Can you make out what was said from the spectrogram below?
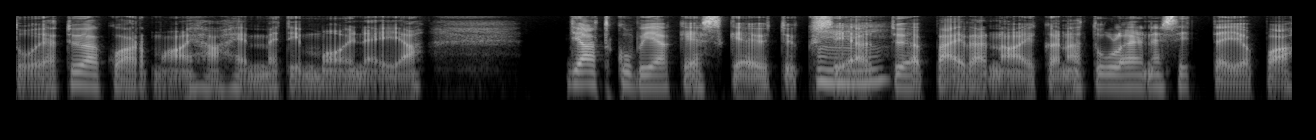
kasaantuu ja työkuorma on ihan hemmetinmoinen ja jatkuvia keskeytyksiä mm-hmm. työpäivän aikana. Tulee ne sitten jopa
